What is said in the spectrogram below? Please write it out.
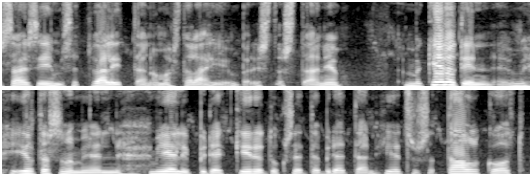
saisi ihmiset välittää omasta lähiympäristöstään. Ja Mä kirjoitin Iltasanomien mielipidekirjoituksen, että pidetään Hietsussa talkoot.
